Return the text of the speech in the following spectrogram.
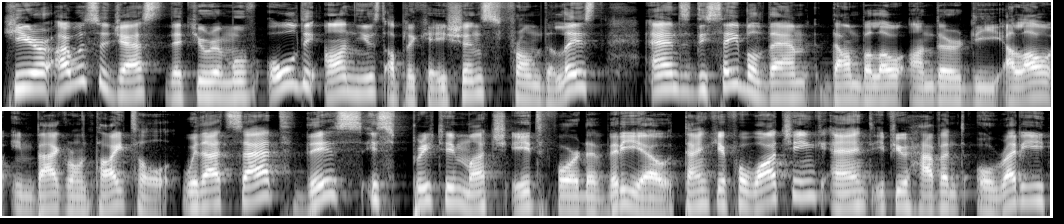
Here, I would suggest that you remove all the unused applications from the list and disable them down below under the allow in background title. With that said, this is pretty much it for the video. Thank you for watching and if you haven't already,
